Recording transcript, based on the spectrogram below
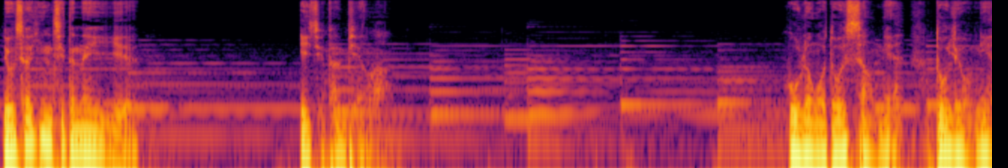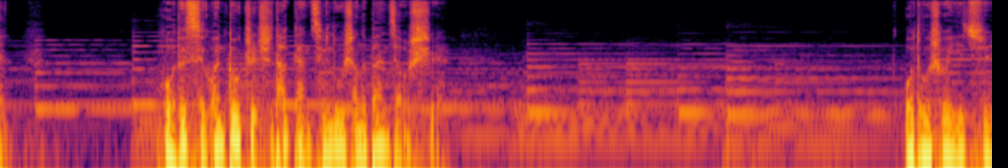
留下印记的那一页已经翻篇了。无论我多想念、多留念，我的喜欢都只是他感情路上的绊脚石。我多说一句，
